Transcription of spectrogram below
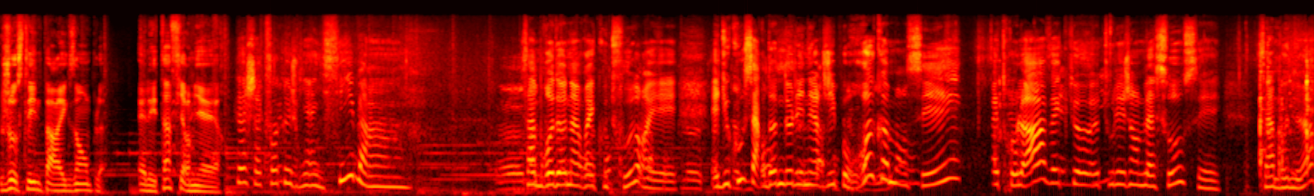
Jocelyne, par exemple, elle est infirmière. À chaque fois que je viens ici, ben, ça me redonne un vrai coup de foudre et, du coup, ça redonne de l'énergie pour recommencer. Être là avec euh, tous les gens de l'assaut, c'est c'est un bonheur.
